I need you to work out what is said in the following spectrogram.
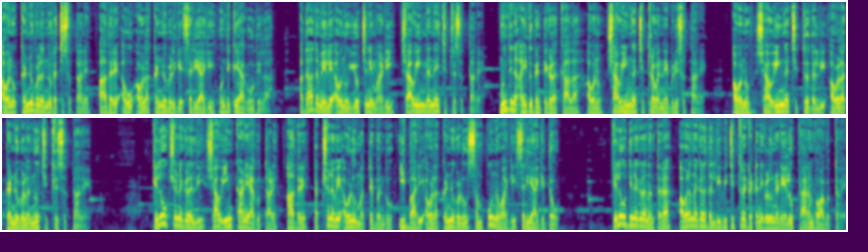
ಅವನು ಕಣ್ಣುಗಳನ್ನು ರಚಿಸುತ್ತಾನೆ, ಆದರೆ ಅವು ಅವಳ ಕಣ್ಣುಗಳಿಗೆ ಸರಿಯಾಗಿ ಹೊಂದಿಕೆಯಾಗುವುದಿಲ್ಲ. ಅದಾದ ಮೇಲೆ ಅವನು ಯೋಚನೆ ಮಾಡಿ ಶಾವಿಂಗ್ನನ್ನೇ ಚಿತ್ರಿಸುತ್ತಾನೆ. ಮುಂದಿನ ಐದು ಗಂಟೆಗಳ ಕಾಲ ಅವನು ಶಾವಿಂಗ್ನ ಚಿತ್ರವನ್ನೇ ಬಿಡಿಸುತ್ತಾನೆ. ಅವನು ಶಾವಿಂಗ್ನ ಚಿತ್ರದಲ್ಲಿ ಅವಳ ಕಣ್ಣುಗಳನ್ನು ಚಿತ್ರಿಸುತ್ತಾನೆ. ಕೆಲವು ಕ್ಷಣಗಳಲ್ಲಿ ಶಾವ್ ಇಂಗ್ ಕಾಣೆಯಾಗುತ್ತಾಳೆ, ಆದರೆ ತಕ್ಷಣವೇ ಅವಳು ಮತ್ತೆ ಬಂದು ಈ ಬಾರಿ ಅವಳ ಕಣ್ಣುಗಳು ಸಂಪೂರ್ಣವಾಗಿ ಸರಿಯಾಗಿದ್ದವು. ಕೆಲವು ದಿನಗಳ ನಂತರ ಅವರ ನಗರದಲ್ಲಿ ವಿಚಿತ್ರ ಘಟನೆಗಳು ನಡೆಯಲು ಪ್ರಾರಂಭವಾಗುತ್ತವೆ.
